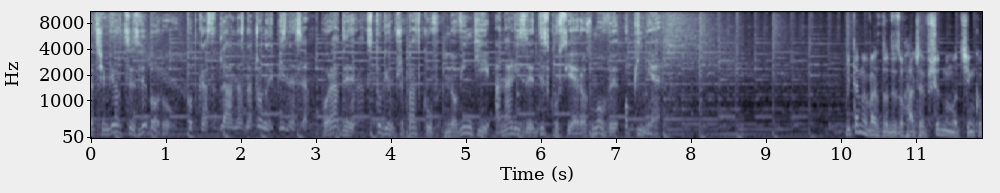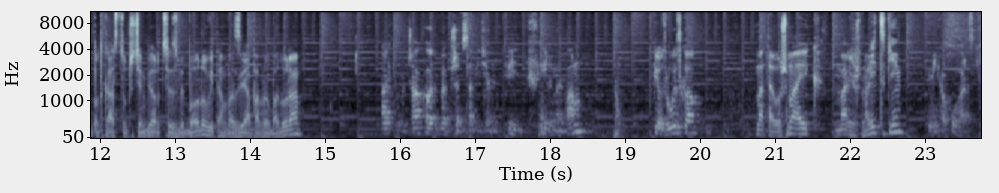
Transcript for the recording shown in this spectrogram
Przedsiębiorcy z wyboru. Podcast dla naznaczonych biznesem. Porady, studium przypadków, nowinki, analizy, dyskusje, rozmowy, opinie. Witamy Was, drodzy słuchacze, w siódmym odcinku podcastu Przedsiębiorcy z wyboru. Witam Was ja, Paweł Badura. Artur Czachor, przedstawiciel firmy WAM. Piotr Łysko. Mateusz Majk. Mariusz Malicki. Michał Kucharski.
